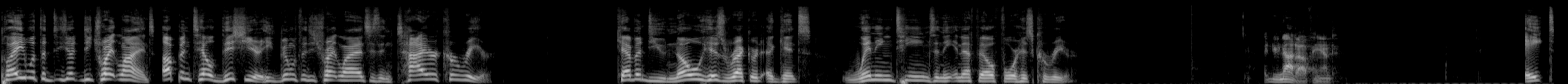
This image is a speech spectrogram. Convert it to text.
Played with the D- Detroit Lions up until this year. He's been with the Detroit Lions his entire career. Kevin, do you know his record against winning teams in the NFL for his career? I do not offhand. 8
